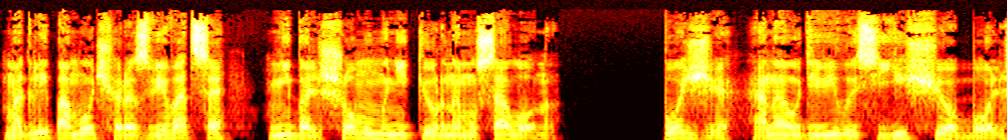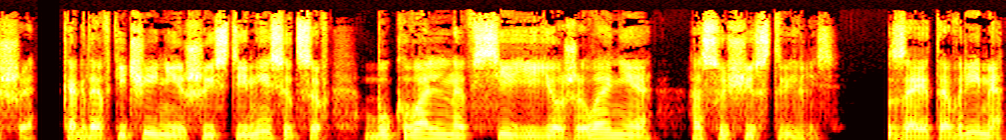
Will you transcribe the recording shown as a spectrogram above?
могли помочь развиваться небольшому маникюрному салону? Позже она удивилась еще больше, когда в течение шести месяцев буквально все ее желания осуществились. За это время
